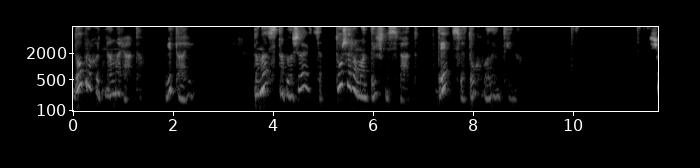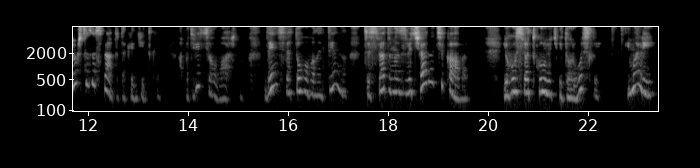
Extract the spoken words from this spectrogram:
Доброго дня, малята! Вітаю! До нас наближається дуже романтичне свято День Святого Валентина. Що ж це за свято таке, дітки? А подивіться уважно. День Святого Валентина це свято надзвичайно цікаве. Його святкують і дорослі, і малі.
